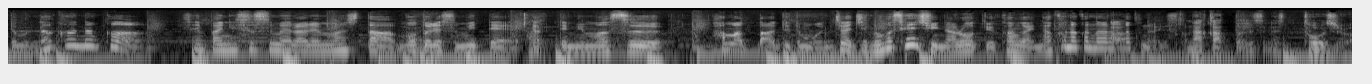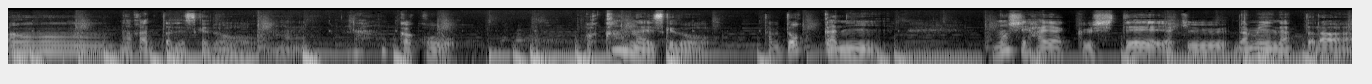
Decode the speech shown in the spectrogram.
でもなかなか先輩に勧められました。ボートレース見てやってみます、ハマったって言ってもじゃあ自分が選手になろうっていう考えになかなかならなくないですか？なかったですね当時は。なかったですけど、うん。なんかこうわかんないですけど多分どっかにもし早くして野球ダメになったら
